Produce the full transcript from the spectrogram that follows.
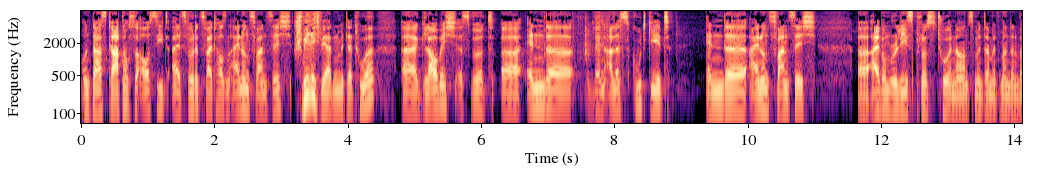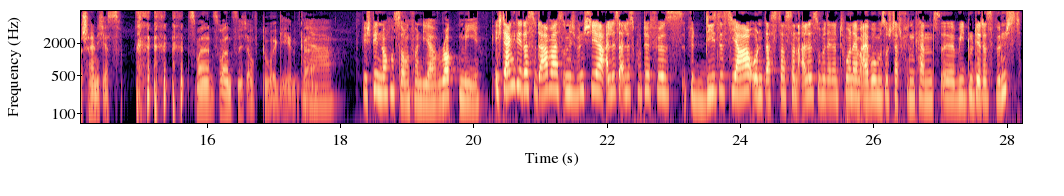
Und da es gerade noch so aussieht, als würde 2021 schwierig werden mit der Tour, äh, glaube ich, es wird äh, Ende, wenn alles gut geht, Ende 21 äh, Album-Release plus Tour-Announcement, damit man dann wahrscheinlich erst 22 auf Tour gehen kann. Ja. Wir spielen noch einen Song von dir, Robbed Me. Ich danke dir, dass du da warst und ich wünsche dir alles, alles Gute fürs, für dieses Jahr und dass das dann alles so mit deiner Tour und deinem Album so stattfinden kann, äh, wie du dir das wünschst.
